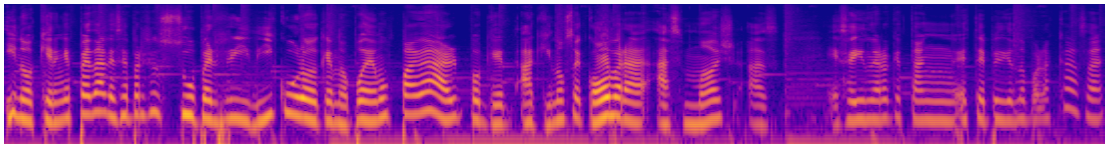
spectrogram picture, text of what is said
y nos quieren esperar ese precio súper ridículo que no podemos pagar porque aquí no se cobra as much as ese dinero que están este, pidiendo por las casas.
